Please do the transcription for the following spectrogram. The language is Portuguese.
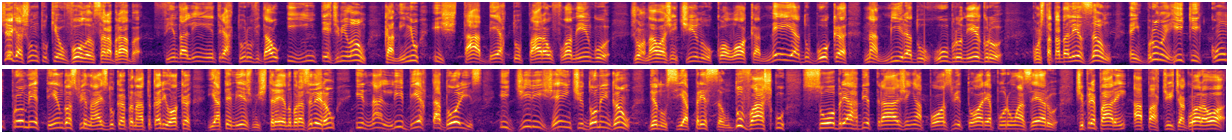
Chega junto que eu vou lançar a braba. Fim da linha entre Arturo Vidal e Inter de Milão. Caminho está aberto para o Flamengo. Jornal argentino coloca meia do Boca na mira do rubro-negro. Constatada lesão em Bruno Henrique, comprometendo as finais do Campeonato Carioca e até mesmo estreia no Brasileirão e na Libertadores. E dirigente do Mengão denuncia a pressão do Vasco sobre a arbitragem após vitória por 1 a 0. Te preparem a partir de agora, ó.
